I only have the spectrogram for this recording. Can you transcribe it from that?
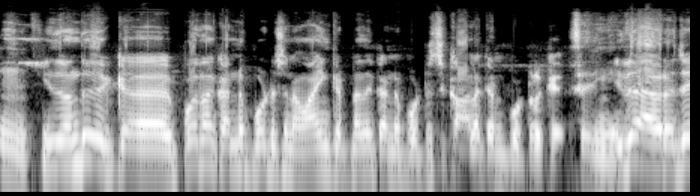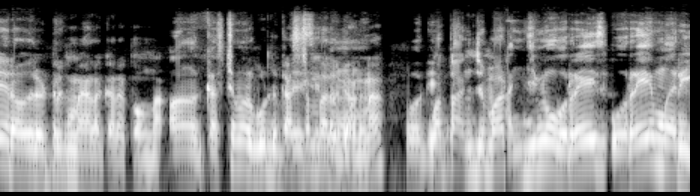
ம். இது வந்து க- இப்போதான் கண்ணு போட்டுச்சு நான் வாங்கி கட்டினது கண்ணு போட்டுச்சு கால கண் போட்டுருக்கு. சரிங்க. இது ஆவரேஜா இருபது லிட்டருக்கு மேல கறக்குங்க கஸ்டமர் கூட்டு கஸ்டமர் இருக்காங்கண்ணா ஓகே. மொத்தம் அஞ்சு மாடு. அஞ்சுமே ஒரே ஒரே மாதிரி.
